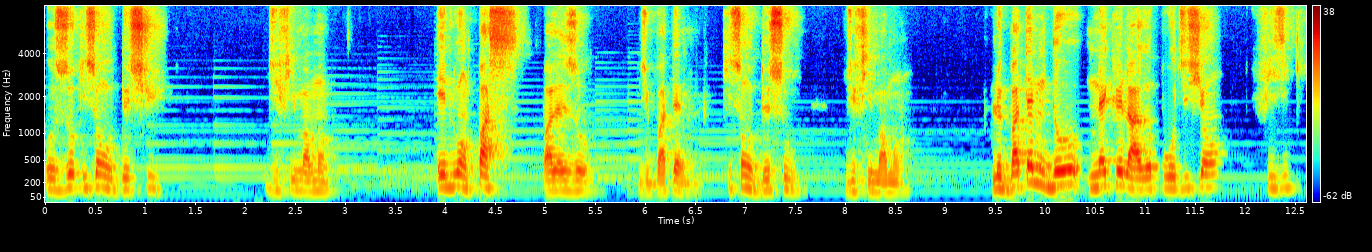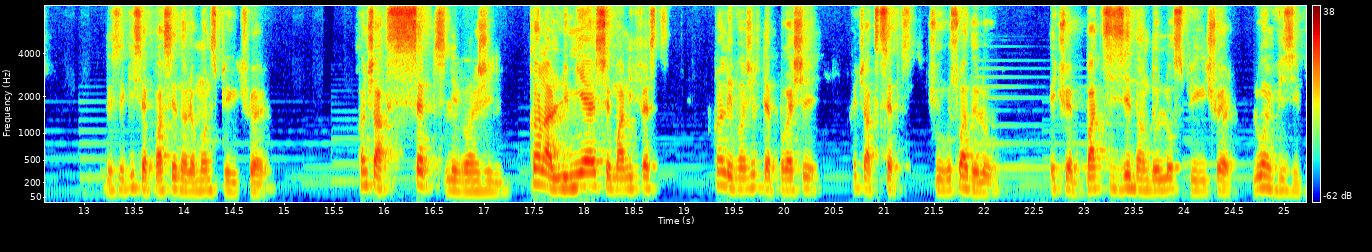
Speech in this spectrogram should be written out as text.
aux eaux qui sont au-dessus du firmament. Et nous, on passe par les eaux du baptême qui sont au-dessous du firmament. Le baptême d'eau n'est que la reproduction physique de ce qui s'est passé dans le monde spirituel. Quand tu acceptes l'évangile, quand la lumière se manifeste, quand l'évangile t'est prêché, que tu acceptes, tu reçois de l'eau et tu es baptisé dans de l'eau spirituelle, l'eau invisible.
